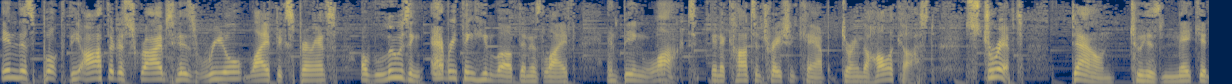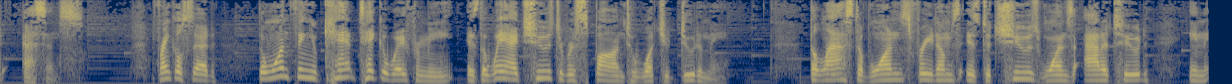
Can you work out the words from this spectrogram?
In this book, the author describes his real life experience of losing everything he loved in his life and being locked in a concentration camp during the Holocaust, stripped down to his naked essence. Frankl said, the one thing you can't take away from me is the way I choose to respond to what you do to me. The last of one's freedoms is to choose one's attitude in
